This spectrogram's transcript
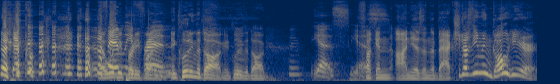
That would be pretty friend. funny, including the dog. Including the dog. Yes, yes. Fucking Anya's in the back. She doesn't even go here.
